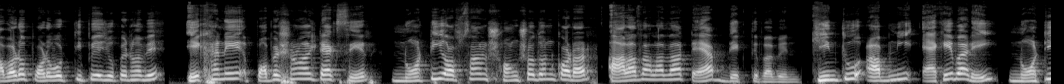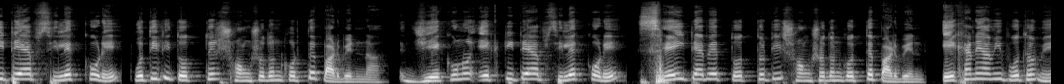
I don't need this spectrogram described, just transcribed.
আবারও পরবর্তী পেজ ওপেন হবে। এখানে প্রফেশনাল ট্যাক্সের নটি অপশান সংশোধন করার আলাদা আলাদা ট্যাব দেখতে পাবেন। কিন্তু আপনি একেবারেই নটি ট্যাব সিলেক্ট করে প্রতিটি তথ্যের সংশোধন করতে পারবেন না। যে কোনো একটি ট্যাব সিলেক্ট করে সেই ট্যাবের তথ্যটি সংশোধন করতে পারবেন। এখানে আমি প্রথমে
